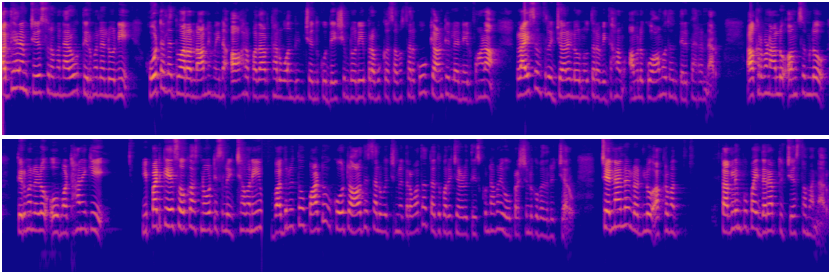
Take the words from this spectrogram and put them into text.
అధ్యయనం చేస్తున్నామన్నారు. తిరుమలలోని హోటళ్ళ ద్వారా నాణ్యమైన ఆహార పదార్థాలు అందించేందుకు దేశంలోని ప్రముఖ సంస్థలకు క్యాంటీన్ల నిర్వహణ లైసెన్సుల జారీలో నూతన విధానం అమలుకు ఆమోదం తెలిపారన్నారు. ఆక్రమణాలు అంశంలో తిరుమలలో ఓ మఠానికి ఇప్పటికే సోకాస్ నోటీసులు ఇచ్చామని బదులుతో పాటు కోర్టు ఆదేశాలు వచ్చిన తర్వాత తదుపరి చర్యలు తీసుకుంటామని ఓ ప్రశ్నలకు బదులిచ్చారు. చెన్నైలో లడ్లు అక్రమ తరలింపుపై దర్యాప్తు చేస్తామన్నారు.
